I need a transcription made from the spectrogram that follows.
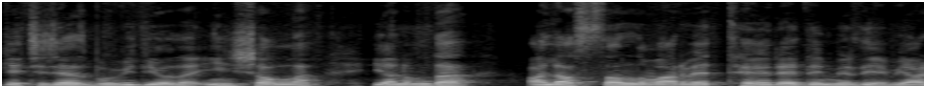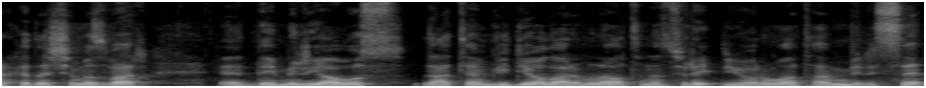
geçeceğiz bu videoda inşallah. Yanımda Alaslanlı var ve TR Demir diye bir arkadaşımız var. E, Demir Yavuz zaten videolarımın altına sürekli yorum atan birisi.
